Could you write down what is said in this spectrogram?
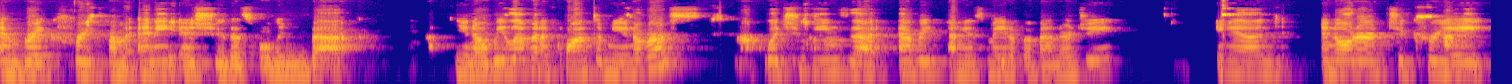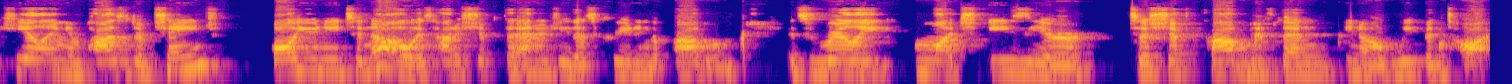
and break free from any issue that's holding you back. You know, we live in a quantum universe, which means that everything is made up of energy. And in order to create healing and positive change, all you need to know is how to shift the energy that's creating the problem. It's really much easier to shift problems than, you know, we've been taught.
